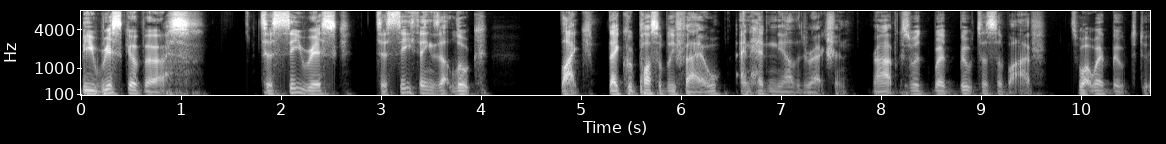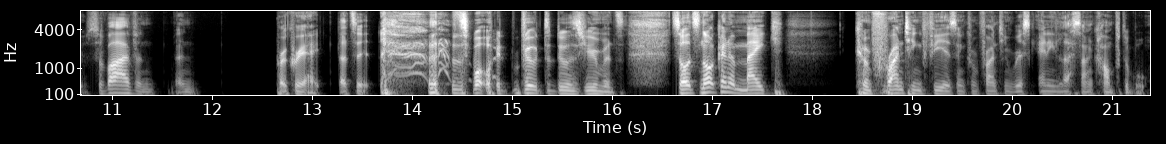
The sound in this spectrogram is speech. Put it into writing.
be risk averse, to see risk, to see things that look like they could possibly fail and head in the other direction, right? Because we're, we're built to survive. It's what we're built to do survive and, and procreate. That's it. That's what we're built to do as humans. So it's not going to make confronting fears and confronting risk any less uncomfortable.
